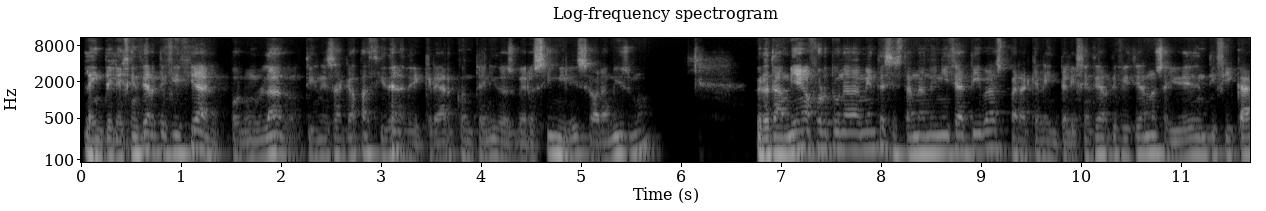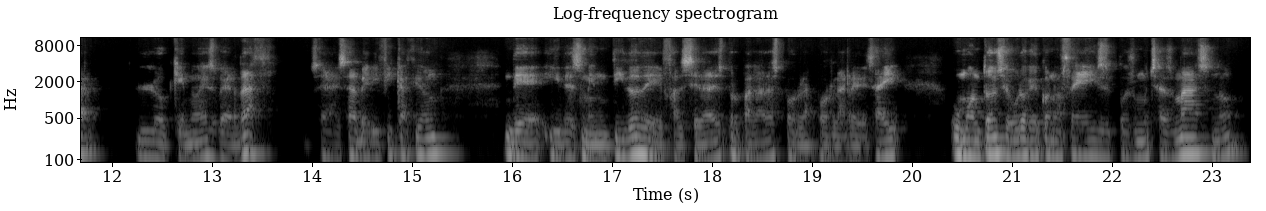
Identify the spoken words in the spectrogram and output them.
la inteligencia artificial, por un lado, tiene esa capacidad de crear contenidos verosímiles ahora mismo, pero también, afortunadamente, se están dando iniciativas para que la inteligencia artificial nos ayude a identificar lo que no es verdad. O sea, esa verificación de, y desmentido de falsedades propagadas por, la, por las redes. Hay un montón, seguro que conocéis pues muchas más, ¿no?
